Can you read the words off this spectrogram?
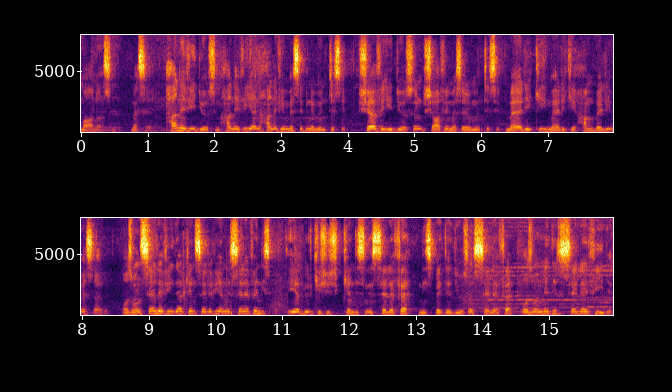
manasını mesela. Hanefi diyorsun. Hanefi yani Hanefi mezhebine müntesip. Şafii diyorsun. Şafii mezhebine müntesip. Maliki, Maliki, Hanbeli vesaire. O zaman Selefi derken Selefi yani Selefe nispet. Eğer bir kişi kendisini Selefe nispet ediyorsa Selefe o zaman nedir? Selefidir.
